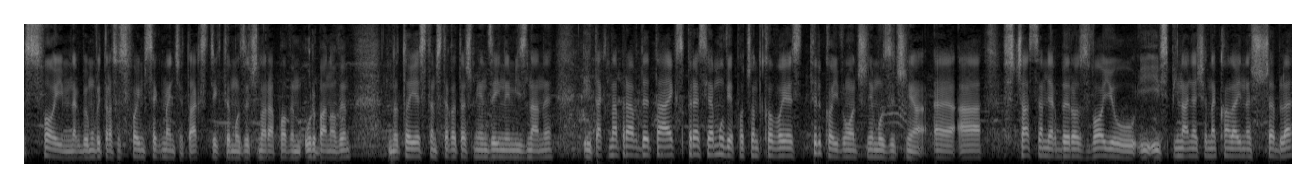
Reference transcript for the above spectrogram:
swoim, jakby mówię teraz o swoim segmencie, tak, stricte muzyczno-rapowym, urbanowym, no to jestem z tego też między innymi znany i tak naprawdę ta ekspresja, mówię, początkowo jest tylko i wyłącznie muzycznie, e, a z czasem jakby rozwoju i, i wspinania się na kolejne szczeble,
